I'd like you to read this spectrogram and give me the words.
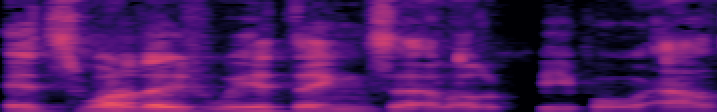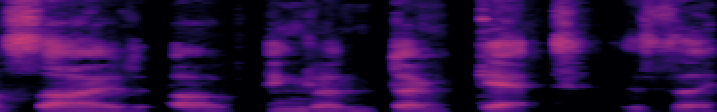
it's one of those weird things that a lot of people outside of England don't get. Is that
